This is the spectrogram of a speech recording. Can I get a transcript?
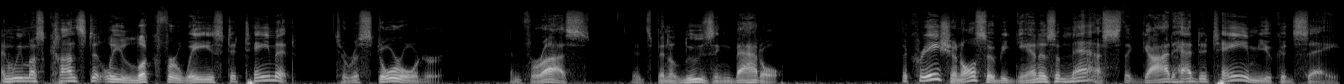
and we must constantly look for ways to tame it, to restore order. And for us, it's been a losing battle. The creation also began as a mess that God had to tame, you could say.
